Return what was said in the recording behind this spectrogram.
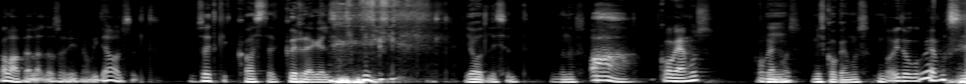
kala peale ta sobib nagu ideaalselt. saadki kasted kõrre lihtsalt. jood lihtsalt, mõnus. kogemus, kogemus, mis kogemus? toidukogemus.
